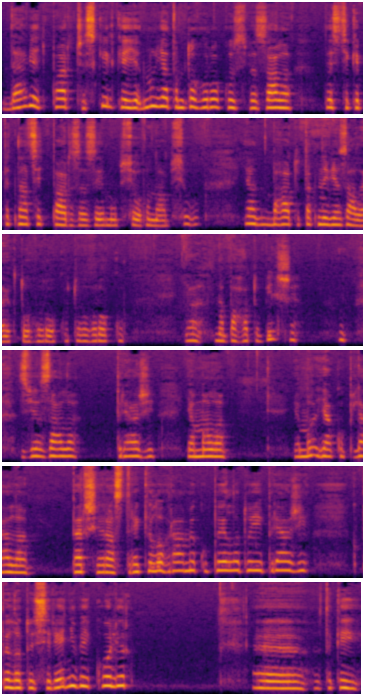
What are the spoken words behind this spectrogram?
9 пар чи скільки. Ну, я там того року зв'язала десь тільки 15 пар за зиму всього-навсього. Я багато так не в'язала, як того року. Того року я набагато більше зв'язала пряжі. Я мала, я, я купляла перший раз 3 кілограми купила тої пряжі, купила той сиренєвий колір, е, такий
